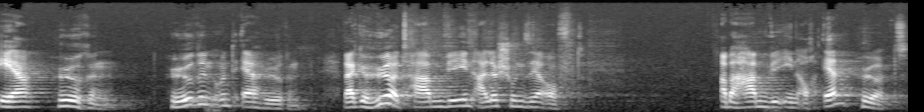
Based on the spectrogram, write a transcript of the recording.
erhören. Hören und erhören. Weil gehört haben wir ihn alle schon sehr oft. Aber haben wir ihn auch erhört,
